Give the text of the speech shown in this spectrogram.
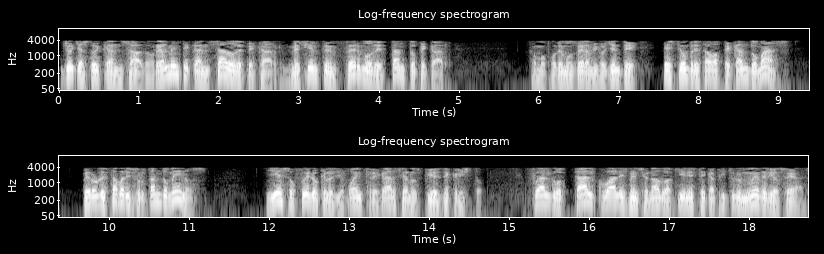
yo ya estoy cansado, realmente cansado de pecar, me siento enfermo de tanto pecar. Como podemos ver, amigo oyente, este hombre estaba pecando más, pero lo estaba disfrutando menos. Y eso fue lo que lo llevó a entregarse a los pies de Cristo. Fue algo tal cual es mencionado aquí en este capítulo nueve de Oseas.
